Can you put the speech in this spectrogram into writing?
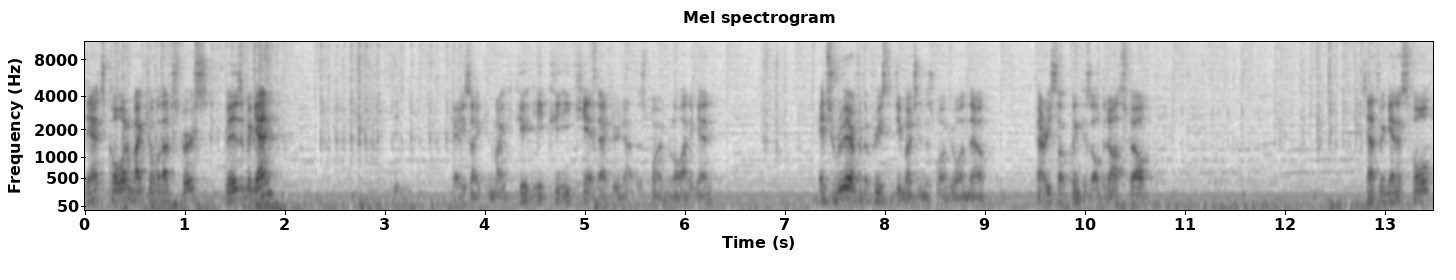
Dance. Cold might kill him without disperse. Viz him again. Okay, he's like, he, he, he can't die through now at this point. I'm gonna line again. It's really hard for the priest to do much in this 1v1 though. Now resell Clink because all the dots fell. Stats him again is full.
